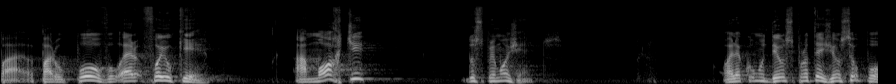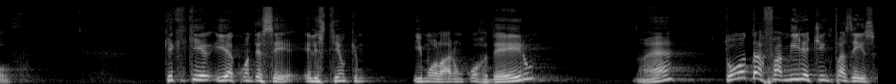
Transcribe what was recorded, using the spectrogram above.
para, para o povo era, foi o que? A morte dos primogênitos. Olha como Deus protegeu o seu povo. O que, que ia acontecer? Eles tinham que imolar um cordeiro, não é? Toda a família tinha que fazer isso.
